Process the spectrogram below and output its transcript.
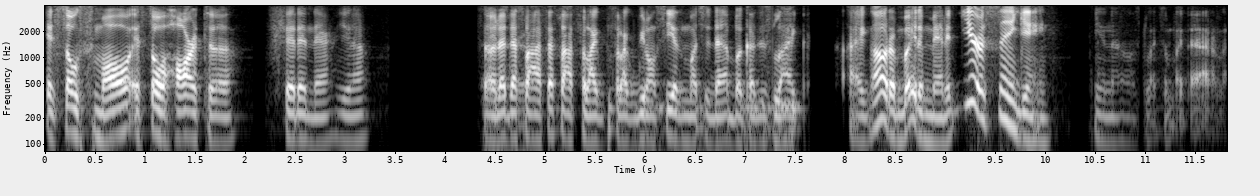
is so small. It's so hard to fit in there. You know. So that, That's that's fair. why that's why I feel like feel like we don't see as much of that because it's like like oh wait a minute you're singing you know it's like something like that I don't know.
